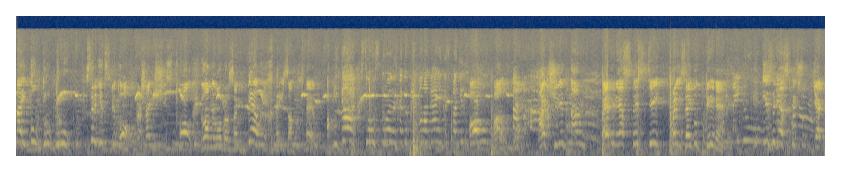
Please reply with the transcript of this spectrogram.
найдут друг друга среди цветов, украшающих стол, главным образом белых хризантем. Итак, все устроилось, как вы предполагали, господин О, вполне. Очевидно, в этой местности произойдут перемены. Известный субъект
